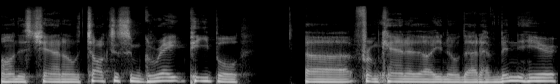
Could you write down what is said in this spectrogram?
on this channel. Talk to some great people uh, from Canada, you know, that have been here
